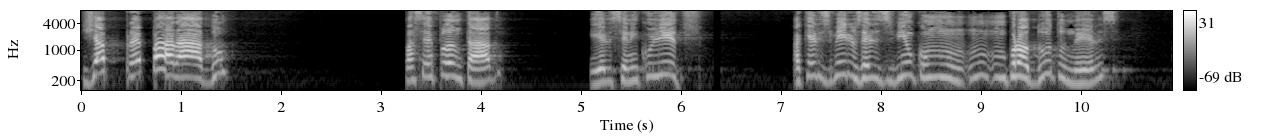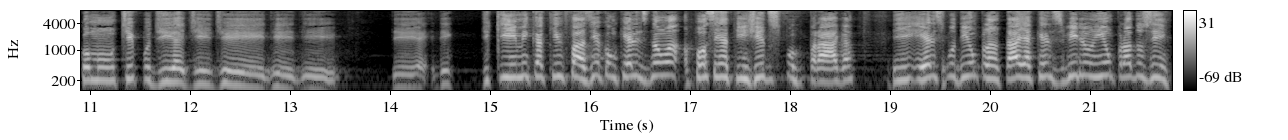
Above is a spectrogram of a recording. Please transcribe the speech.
já preparado para ser plantado e eles serem colhidos. Aqueles milhos, eles vinham com um, um, um produto neles, como um tipo de, de, de, de, de química que fazia com que eles não fossem atingidos por praga e eles podiam plantar e aqueles milho iam produzir.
